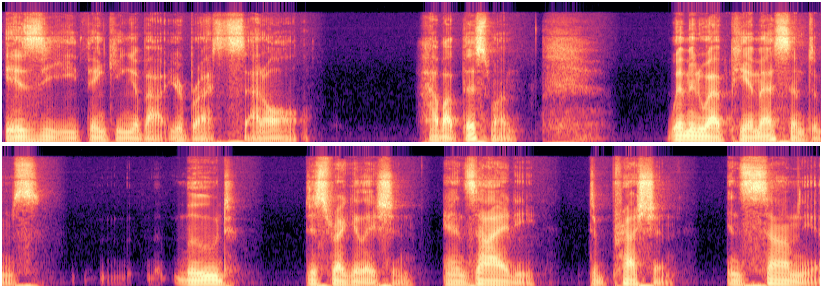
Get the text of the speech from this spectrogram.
Is he thinking about your breasts at all? How about this one? Women who have PMS symptoms, mood dysregulation, anxiety, depression, insomnia.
